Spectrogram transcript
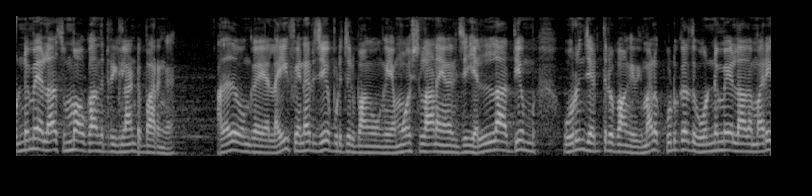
ஒன்றுமே இல்லாத சும்மா உட்காந்துட்டு இருக்கலான்ட்டு பாருங்கள் அதாவது உங்கள் லைஃப் எனர்ஜியே பிடிச்சிருப்பாங்க. உங்கள் எமோஷ்னலான எனர்ஜி எல்லாத்தையும் உறிஞ்சு எடுத்துருப்பாங்க இதுக்கு மேலே கொடுக்கறதுக்கு ஒன்றுமே இல்லாத மாதிரி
